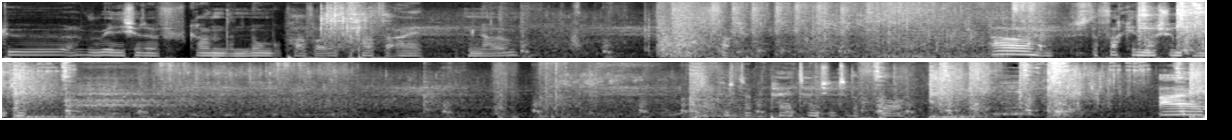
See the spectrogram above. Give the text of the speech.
do. I really should have gone the normal path, or at least the path that I know. Fuck. Oh, it's the fucking mushroom kingdom. Just to pay attention to the floor. I...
